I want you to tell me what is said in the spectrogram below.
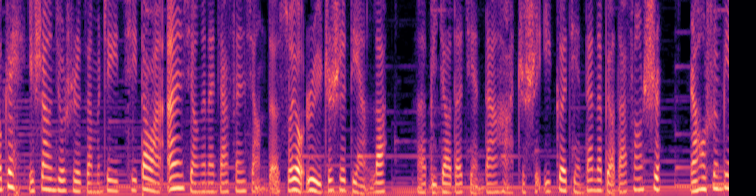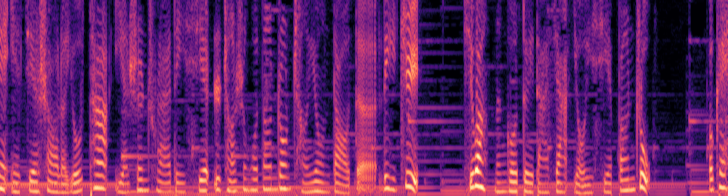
？OK，以上就是咱们这一期道晚安想要跟大家分享的所有日语知识点了。呃，比较的简单哈，只是一个简单的表达方式，然后顺便也介绍了由它衍生出来的一些日常生活当中常用到的例句，希望能够对大家有一些帮助。OK，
